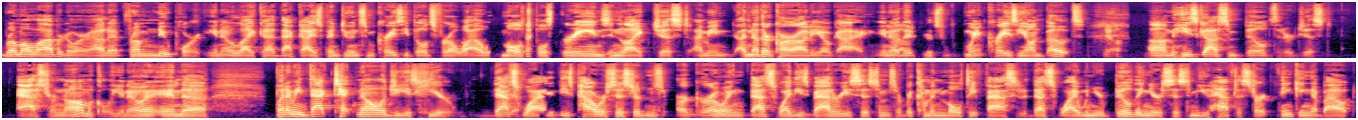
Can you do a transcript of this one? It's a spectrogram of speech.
Romo Labrador out at from Newport, you know, like uh, that guy's been doing some crazy builds for a while with multiple screens and like just I mean another car audio guy, you know, Yep. that just went crazy on boats. Yep. Um he's got some builds that are just astronomical, you know, and uh but I mean that technology is here. That's why these power systems are growing. That's why these battery systems are becoming multifaceted. That's why when you're building your system, you have to start thinking about,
